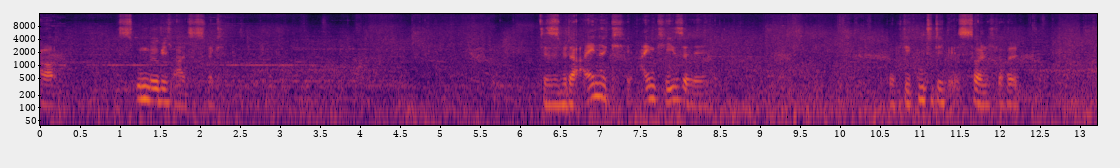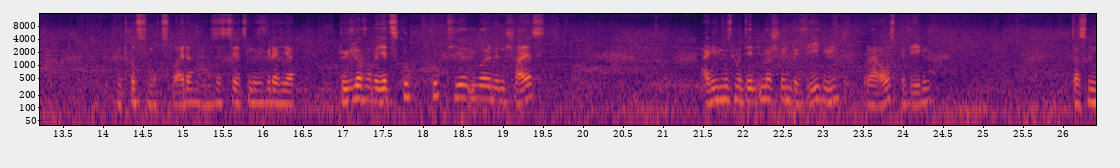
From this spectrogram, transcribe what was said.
Aber es ist unmöglich. Ah, jetzt ist es weg. Das ist wieder eine, ein Käse, ey. Die gute DPS-Zahl nicht gehalten. Und trotzdem noch zweiter. Das ist, jetzt muss ich wieder hier durchlaufen, aber jetzt guckt, guckt hier überall den Scheiß. Eigentlich muss man den immer schön bewegen oder ausbewegen, dass man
